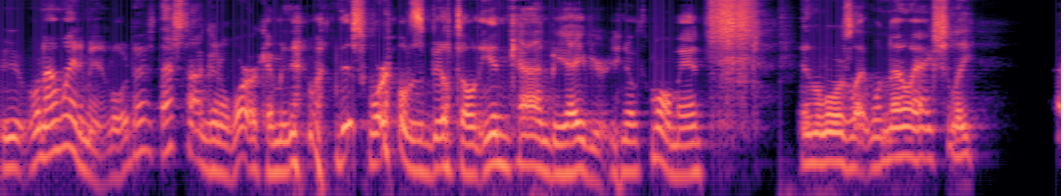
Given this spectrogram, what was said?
Well, now wait a minute, Lord. That's, that's not going to work. I mean, this world is built on in kind behavior. You know, come on, man. And the Lord's like, well, no, actually, uh,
